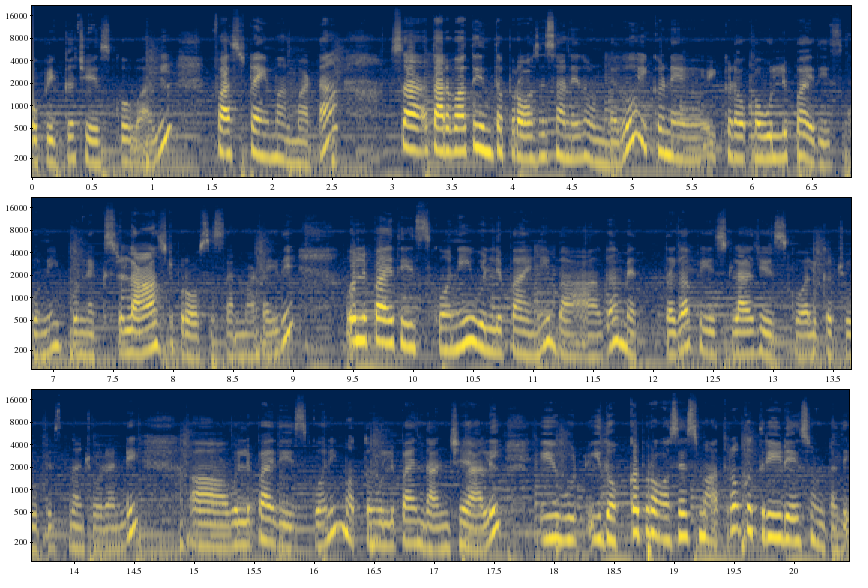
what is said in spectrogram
ఓపిక్గా చేసుకోవాలి. ఫస్ట్ టైం అనమాట స తర్వాత ఇంత ప్రాసెస్ అనేది ఉండదు. ఇక్కడ ఇక్కడ ఒక ఉల్లిపాయ తీసుకొని ఇప్పుడు నెక్స్ట్ లాస్ట్ ప్రాసెస్ అనమాట ఇది. ఉల్లిపాయ తీసుకొని ఉల్లిపాయని బాగా మెత్తగా పేస్ట్ లాగా చేసుకోవాలి. ఇక్కడ చూపిస్తున్నాను చూడండి. ఉల్లిపాయ తీసుకొని మొత్తం ఉల్లిపాయని దంచేయాలి. ఈ ఇదొక్క ప్రాసెస్ మాత్రం ఒక త్రీ డేస్ ఉంటుంది.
